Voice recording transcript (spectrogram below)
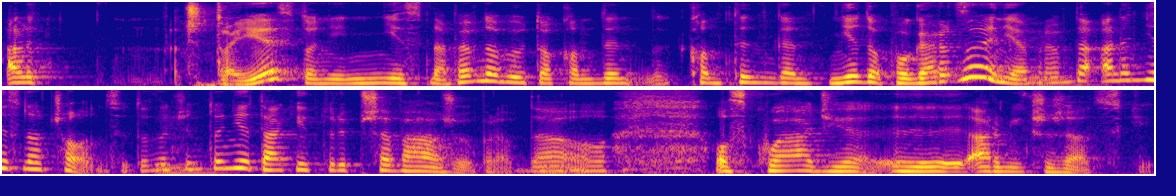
ale znaczy to jest, to nie, nie, na pewno był to kontyn- kontyngent nie do pogardzenia, prawda, ale nieznaczący. To znaczy to nie taki, który przeważył, prawda, o, o składzie y, Armii Krzyżackiej.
